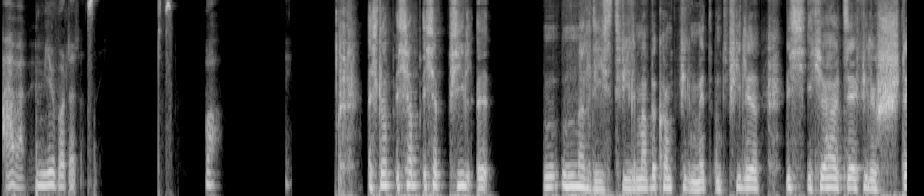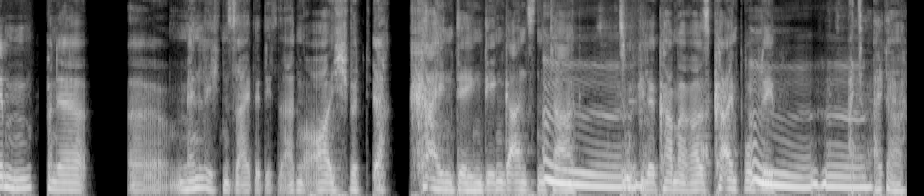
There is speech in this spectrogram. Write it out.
Aber bei mir würde das nicht. Boah. Ich glaube, ich habe ich hab viel, äh, man liest viel, man bekommt viel mit und viele, ich, ich höre halt sehr viele Stimmen von der äh, männlichen Seite, die sagen, oh, ich würde ja kein Ding den ganzen Tag. Mm. Zu viele Kameras, kein Problem. Mm -hmm. also, Alter,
